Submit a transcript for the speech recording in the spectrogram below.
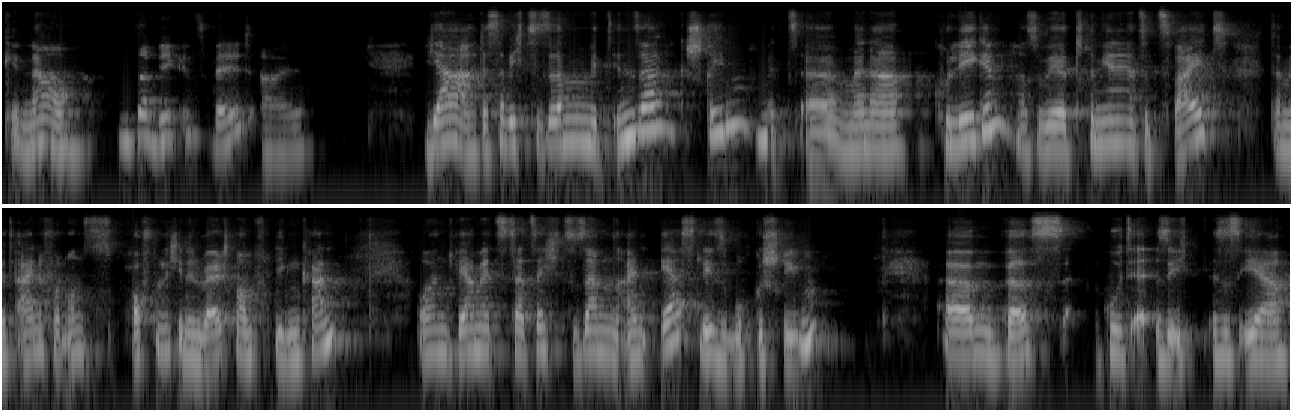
Genau. Unser Weg ins Weltall. Ja, das habe ich zusammen mit Insa geschrieben, mit äh, meiner Kollegin. Also wir trainieren ja zu zweit, damit eine von uns hoffentlich in den Weltraum fliegen kann. Und wir haben jetzt tatsächlich zusammen ein Erstlesebuch geschrieben. Ähm, was gut, also ich, es ist eher,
